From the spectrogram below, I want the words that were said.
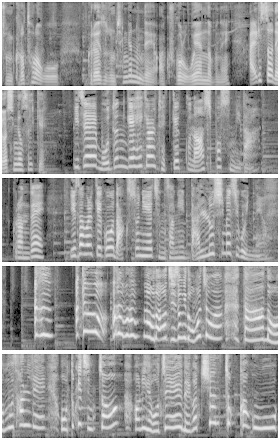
좀 그렇더라고. 그래서 좀 챙겼는데, 아, 그걸 오해했나 보네. 알겠어, 내가 신경 쓸게. 이제 모든 게 해결됐겠구나 싶었습니다. 그런데 예상을 깨고 낙순이의 증상이 날로 심해지고 있네요. 어, 나 지성이 너무 좋아. 나 너무 설레. 어떻게 진짜? 아니 어제 내가 취한 척하고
